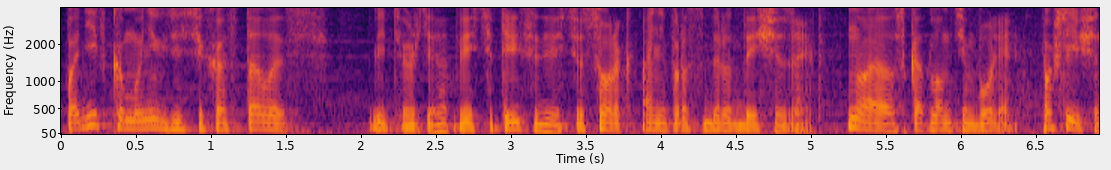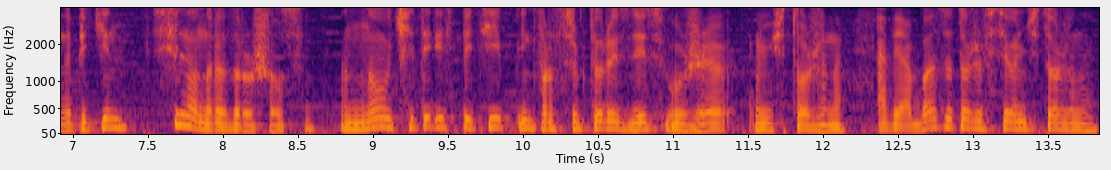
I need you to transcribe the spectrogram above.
По дивкам у них здесь их осталось Видите, уже где-то 230-240. Они просто берут да исчезают. Ну а с котлом тем более. Пошли еще на Пекин. Сильно он разрушился. Но 4 из 5 инфраструктуры здесь уже уничтожены. Авиабазы тоже все уничтожены.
